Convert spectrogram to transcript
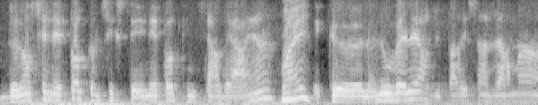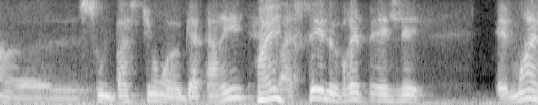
de l'ancienne époque comme si c'était une époque qui ne servait à rien. Ouais. Et que la nouvelle ère du Paris Saint-Germain euh, sous le bastion euh, Gattari, Ouais. bah, c'est le vrai PSG. Et moi,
